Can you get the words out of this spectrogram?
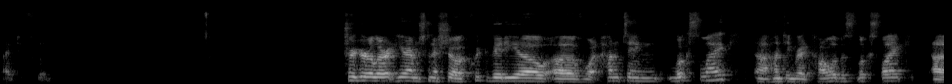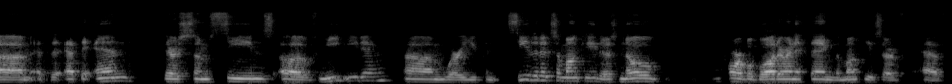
try to flee. Trigger alert here, I'm just gonna show a quick video of what hunting looks like, uh, hunting red colobus looks like. Um, at, the, at the end, there's some scenes of meat eating um, where you can see that it's a monkey. There's no horrible blood or anything. The monkeys are, have,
